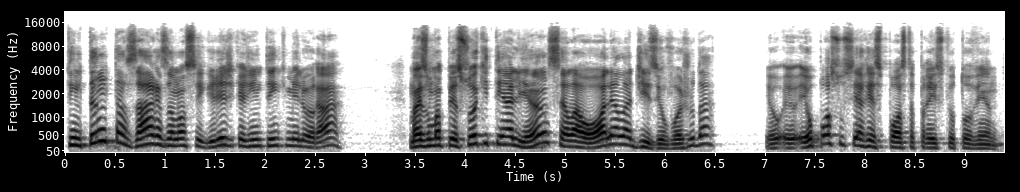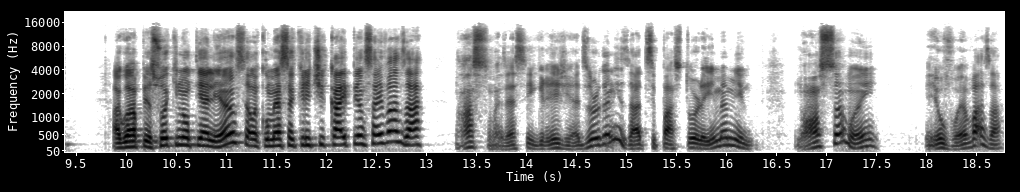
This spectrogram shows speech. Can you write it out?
Tem tantas áreas da nossa igreja que a gente tem que melhorar. Mas uma pessoa que tem aliança, ela olha, ela diz: eu vou ajudar. Eu, eu, eu posso ser a resposta para isso que eu estou vendo. Agora, a pessoa que não tem aliança, ela começa a criticar e pensar em vazar. Nossa, mas essa igreja é desorganizada. Esse pastor aí, meu amigo. Nossa, mãe, eu vou é vazar.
